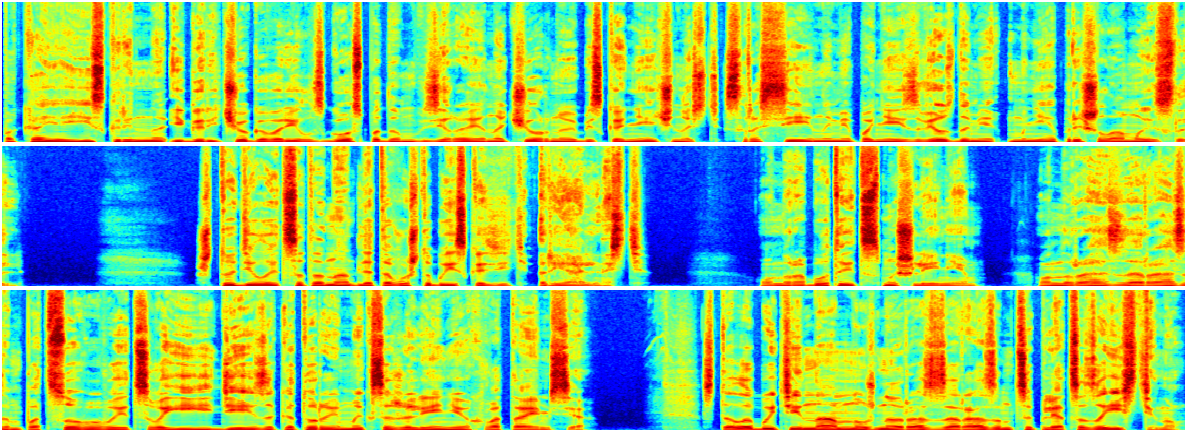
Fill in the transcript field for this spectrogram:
Пока я искренно и горячо говорил с Господом, взирая на черную бесконечность с рассеянными по ней звездами, мне пришла мысль. Что делает сатана для того, чтобы исказить реальность? Он работает с мышлением. Он раз за разом подсовывает свои идеи, за которые мы, к сожалению, хватаемся. Стало быть, и нам нужно раз за разом цепляться за истину.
